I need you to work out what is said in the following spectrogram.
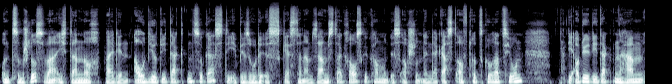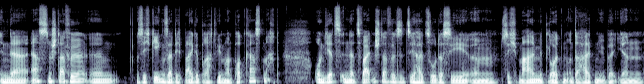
Und zum Schluss war ich dann noch bei den Audiodidakten zu Gast. Die Episode ist gestern am Samstag rausgekommen und ist auch schon in der Gastauftrittskoration. Die Audiodidakten haben in der ersten Staffel ähm, sich gegenseitig beigebracht, wie man Podcast macht. Und jetzt in der zweiten Staffel sind sie halt so, dass sie ähm, sich mal mit Leuten unterhalten über ihren,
